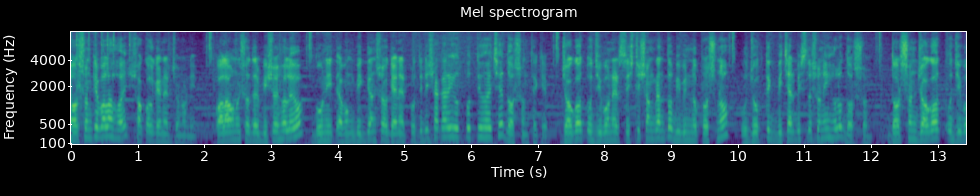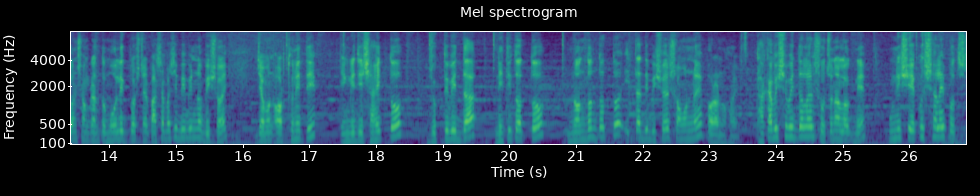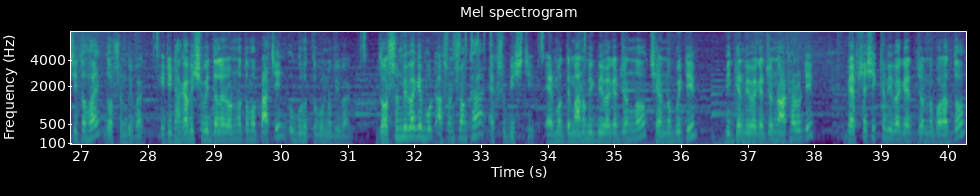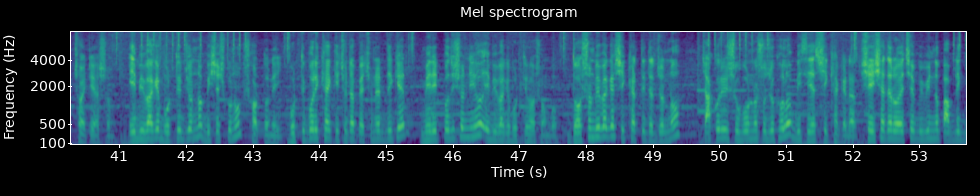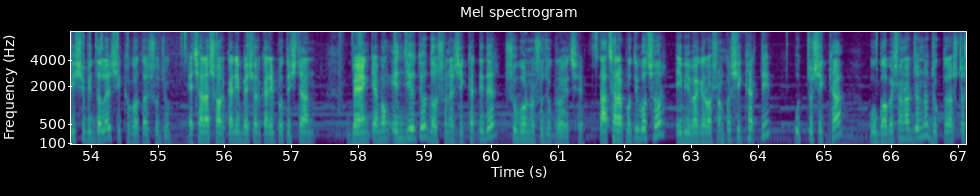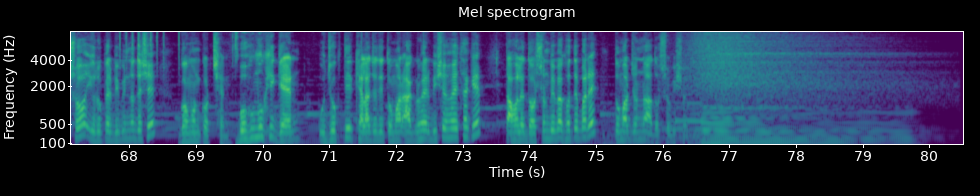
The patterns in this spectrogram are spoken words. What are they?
দর্শনকে বলা হয় সকল জ্ঞানের জননী। কলা অনুষদের বিষয় হলেও গণিত এবং বিজ্ঞান সহ জ্ঞানের প্রতিটি শাখারই উৎপত্তি হয়েছে দর্শন থেকে। জগৎ ও জীবনের সৃষ্টি সংক্রান্ত বিভিন্ন প্রশ্ন ও যৌক্তিক বিচার বিশ্লেষণই হলো দর্শন। দর্শন জগৎ ও জীবন সংক্রান্ত মৌলিক প্রশ্নের পাশাপাশি বিভিন্ন বিষয়, যেমন অর্থনীতি, ইংরেজি সাহিত্য, যুক্তিবিদ্যা, নীতিতত্ত্ব নন্দনতত্ত্ব ইত্যাদি বিষয়ের সমন্বয়ে পড়ানো হয়। ঢাকা বিশ্ববিদ্যালয়ের সূচনা লগ্নে উনিশশো একুশ সালে প্রতিষ্ঠিত হয় দর্শন বিভাগ। এটি ঢাকা বিশ্ববিদ্যালয়ের অন্যতম প্রাচীন ও গুরুত্বপূর্ণ বিভাগ। দর্শন বিভাগে মোট আসন সংখ্যা একশো বিশটি। এর মধ্যে মানবিক বিভাগের জন্য ছিয়ানব্বইটি, বিজ্ঞান বিভাগের জন্য আঠারোটি, ব্যবসা শিক্ষা বিভাগের জন্য বরাদ্দ ছয়টি আসন। এই বিভাগে ভর্তির জন্য বিশেষ কোনো শর্ত নেই। ভর্তি পরীক্ষায় কিছুটা পেছনের দিকের মেরিট পজিশন নিয়েও এই বিভাগে ভর্তি হওয়া সম্ভব। দর্শন বিভাগের শিক্ষার্থীদের জন্য চাকরির সুবর্ণ সুযোগ হলো বিসিএস শিক্ষা ক্যাডার। সেই সাথে রয়েছে বিভিন্ন পাবলিক বিশ্ববিদ্যালয়ের শিক্ষকতার সুযোগ। এছাড়া সরকারি, বেসরকারি প্রতিষ্ঠান, ব্যাংক এবং এনজিওতেও দর্শনের শিক্ষার্থীদের সুবর্ণ সুযোগ রয়েছে। তাছাড়া প্রতি বছর এই বিভাগের অসংখ্য শিক্ষার্থী উচ্চশিক্ষা ও গবেষণার জন্য যুক্তরাষ্ট্র সহ ইউরোপের বিভিন্ন দেশে গমন করছেন। বহুমুখী জ্ঞান ও যুক্তির খেলা যদি তোমার আগ্রহের বিষয় হয়ে থাকে, তাহলে দর্শন বিভাগ হতে পারে তোমার জন্য আদর্শ বিষয়।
